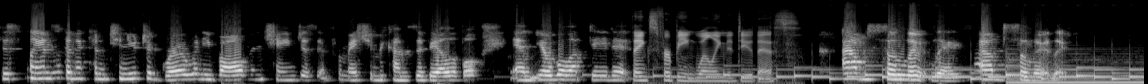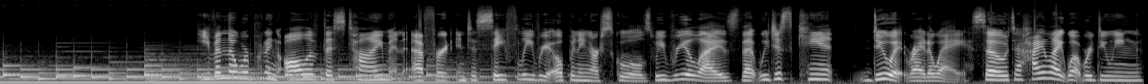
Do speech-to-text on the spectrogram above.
this plan is going to continue to grow and evolve and change as information becomes available, and you know we'll update it. Thanks for being willing to do this. Absolutely, absolutely even though we're putting all of this time and effort into safely reopening our schools, we realize that we just can't do it right away. So, to highlight what we're doing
